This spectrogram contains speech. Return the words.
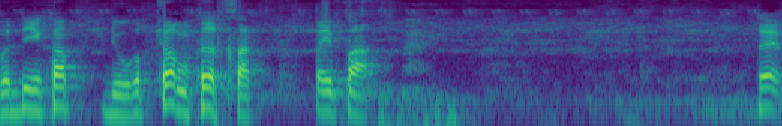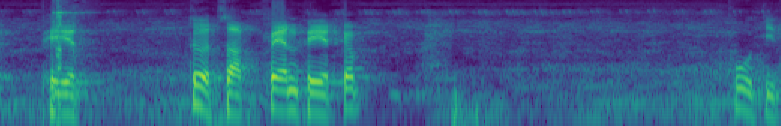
วัสดีครับอยู่กับช่องเทิดศักดิ์ไปปะและเพจเทิดศักดิ์แฟนเพจครับ ผู้ติด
